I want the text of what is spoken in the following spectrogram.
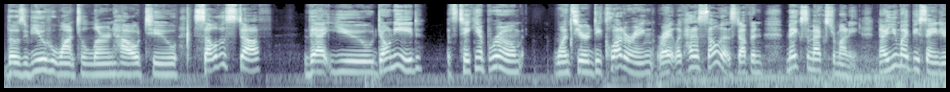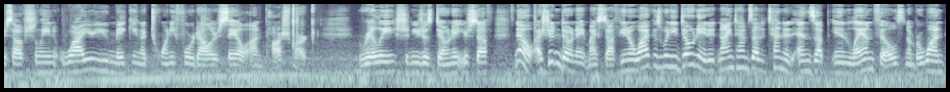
those of you who want to learn how to sell the stuff that you don't need, that's taking up room once you're decluttering, right? Like how to sell that stuff and make some extra money. Now you might be saying to yourself, Chalene, why are you making a $24 sale on Poshmark? Really? Shouldn't you just donate your stuff? No, I shouldn't donate my stuff. You know why? Because when you donate it, nine times out of 10, it ends up in landfills, number one.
